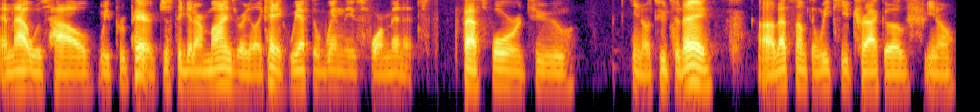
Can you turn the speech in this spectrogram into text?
And that was how we prepared just to get our minds ready. Like, hey, we have to win these four minutes. Fast forward to, you know, to today. Uh, that's something we keep track of, you know,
